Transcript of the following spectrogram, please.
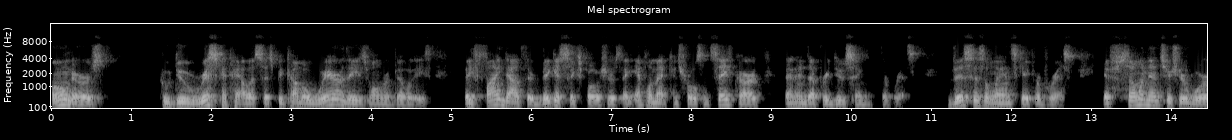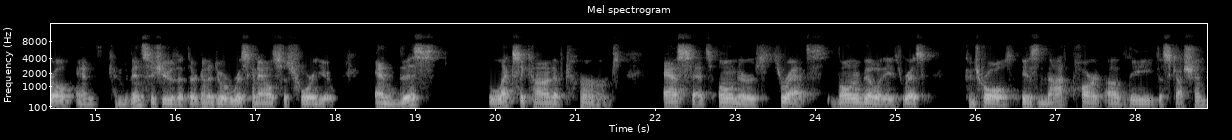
Owners who do risk analysis become aware of these vulnerabilities. They find out their biggest exposures, they implement controls and safeguard that end up reducing the risk. This is a landscape of risk. If someone enters your world and convinces you that they're going to do a risk analysis for you, and this lexicon of terms, assets, owners, threats, vulnerabilities, risk, controls is not part of the discussion,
